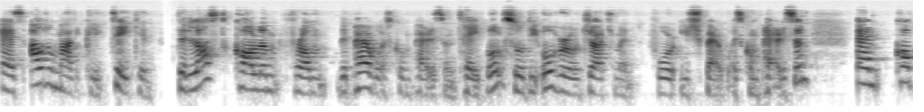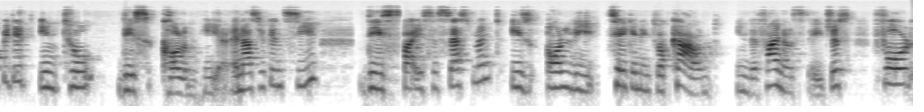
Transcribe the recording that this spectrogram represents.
has automatically taken the last column from the pairwise comparison table, so the overall judgment for each pairwise comparison, and copied it into this column here. And as you can see, this bias assessment is only taken into account in the final stages for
